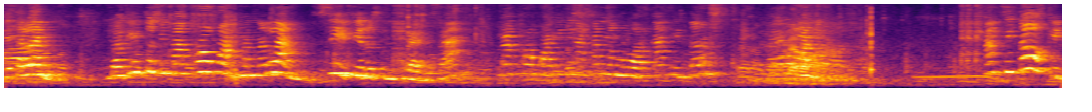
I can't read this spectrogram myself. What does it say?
Ditelan. Begitu si makrofag menelan si virus influenza, makrofag ini akan mengeluarkan interferon. Kan sitokin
